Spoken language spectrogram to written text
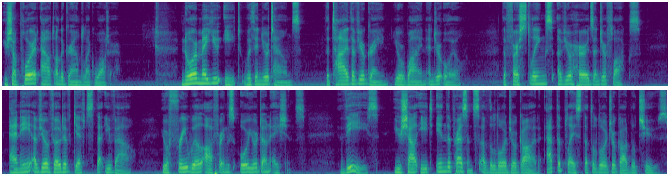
You shall pour it out on the ground like water. Nor may you eat within your towns the tithe of your grain, your wine, and your oil, the firstlings of your herds and your flocks, any of your votive gifts that you vow, your free will offerings, or your donations. These you shall eat in the presence of the Lord your God, at the place that the Lord your God will choose,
